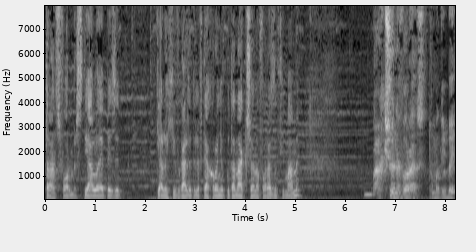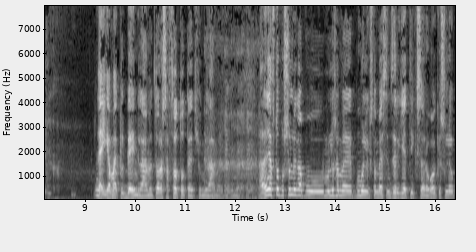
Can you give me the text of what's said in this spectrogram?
Transformers τι άλλο έπαιζε τι άλλο έχει βγάλει τα τελευταία χρόνια που ήταν άξιο αναφοράς δεν θυμάμαι. Άξιο αναφοράς του Michael Bay. Ναι, για Michael Bay μιλάμε. Τώρα σε αυτό το τέτοιο μιλάμε. Ρε, παιδί μου. Αλλά είναι αυτό που σου έλεγα που, μιλούσαμε, που μου έλεγες στο Messenger γιατί ξέρω εγώ και σου λέω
